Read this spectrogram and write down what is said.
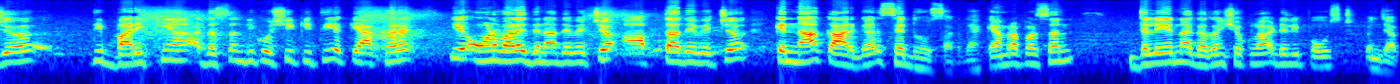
ਜੋ ਦੀ ਬਾਰੀਕੀਆਂ ਦੱਸਣ ਦੀ ਕੋਸ਼ਿਸ਼ ਕੀਤੀ ਹੈ ਕਿ ਆਖਰ ਇਹ ਆਉਣ ਵਾਲੇ ਦਿਨਾਂ ਦੇ ਵਿੱਚ ਆਪਤਾ ਦੇ ਵਿੱਚ ਕਿੰਨਾ ਕਾਰਗਰ ਸਿੱਧ ਹੋ ਸਕਦਾ ਹੈ। ਕੈਮਰਾ ਪਰਸਨ ਦਲੇਰ ਨਾ ਗਗਨ ਸ਼ੁਕਲਾ ਡੇਲੀ ਪੋਸਟ ਪੰਜਾਬ।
